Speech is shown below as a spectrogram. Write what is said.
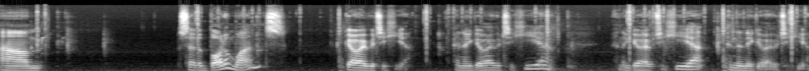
Um, so the bottom ones go over to here, and they go over to here, and they go over to here, and then they go over to here.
